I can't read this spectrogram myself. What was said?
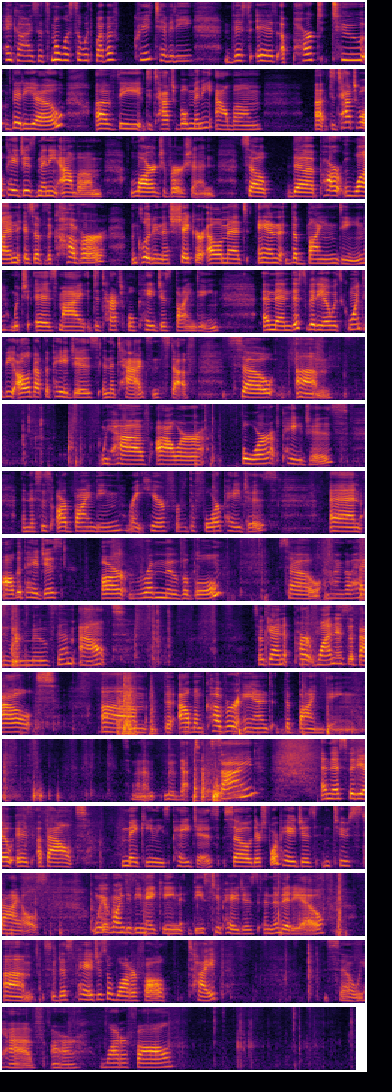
Hey guys, it's Melissa with Web of Creativity. This is a part two video of the detachable mini album, uh, detachable pages mini album, large version. So the part one is of the cover, including the shaker element and the binding, which is my detachable pages binding. And then this video is going to be all about the pages and the tags and stuff. So, um, we have our four pages and this is our binding right here for the four pages. And all the pages are removable. So I'm going to go ahead and remove them out. So again part one is about um, the album cover and the binding. So I'm going to move that to the side. And this video is about making these pages. So there's four pages and two styles. We're going to be making these two pages in the video. Um, so this page is a waterfall type. So we have our waterfall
